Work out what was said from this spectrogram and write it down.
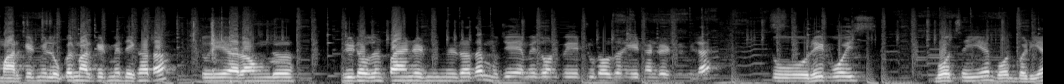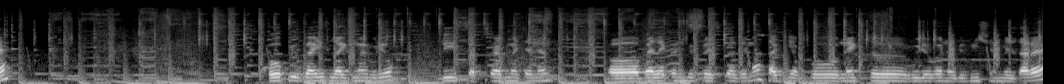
मार्केट में लोकल मार्केट में देखा था तो ये around three thousand five hundred में मिल रहा था। मुझे अमेजोन पे टू थाउज़ेंड एट हंड्रेड में मिला है। तो रेट वाइज बहुत सही है, बहुत बढ़िया है। Hope you guys like my video please subscribe my channel bell icon भी प्रेस कर देना ताकि आपको नेक्स्ट वीडियो का नोटिफिकेशन मिलता रहे।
